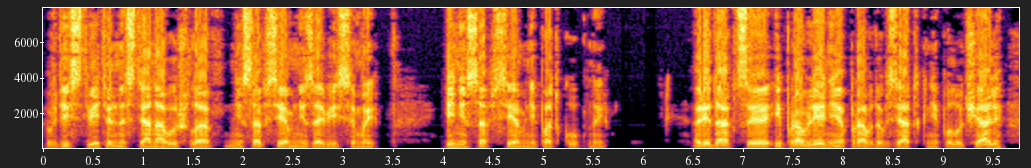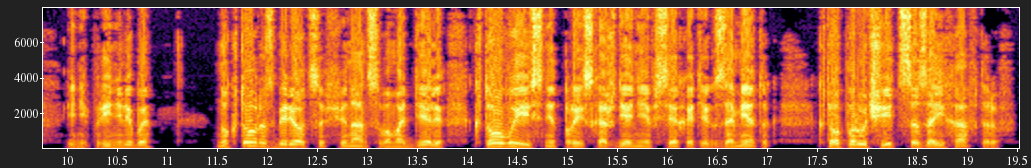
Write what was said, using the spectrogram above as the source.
В действительности она вышла не совсем независимой и не совсем неподкупной. Редакция и правление, правда, взяток не получали и не приняли бы, но кто разберется в финансовом отделе, кто выяснит происхождение всех этих заметок, кто поручится за их авторов?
